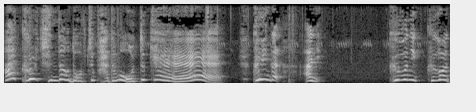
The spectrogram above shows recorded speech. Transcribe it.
아, 그걸 준다고 넙죽 받으면 어떡해? 그 인간 아니 그분이 그거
